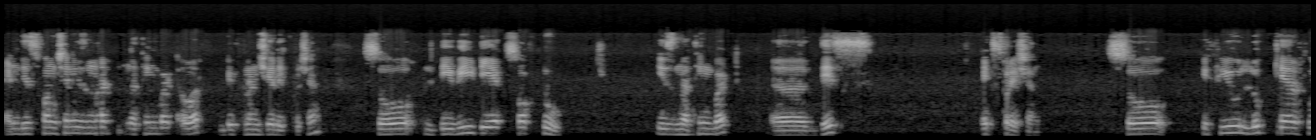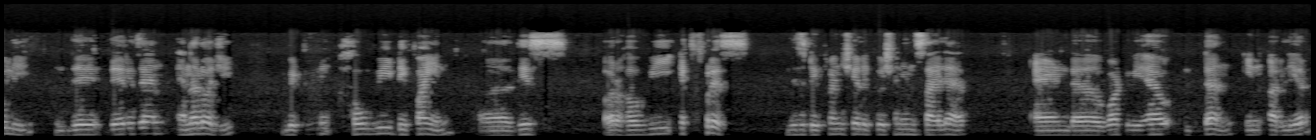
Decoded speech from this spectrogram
And this function is not nothing but our differential equation. So dv dx of 2 is nothing but uh, this expression. So if you look carefully there is an analogy between how we define uh, this or how we express this differential equation in Scilab and uh, what we have done in earlier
